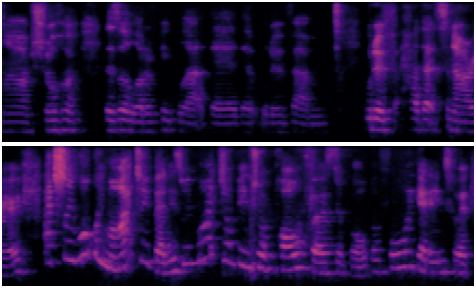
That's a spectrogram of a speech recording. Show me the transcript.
Oh, I'm sure there's a lot of people out there that would have um, would have had that scenario. Actually, what we might do, Ben, is we might jump into a poll first of all before we get into it,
